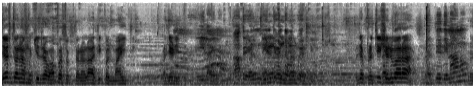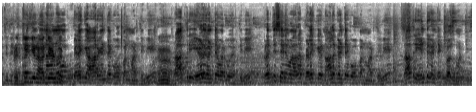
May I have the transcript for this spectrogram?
ದೇವಸ್ಥಾನ ಮುಚ್ಚಿದ್ರೆ ವಾಪಸ್ ಹೋಗ್ತಾರಲ್ಲ ಅದಕ್ಕೊಂದು ಮಾಹಿತಿ. ಅದು ಹೇಳಿದ್ದು. ಇಲ್ಲ ಇಲ್ಲ. ರಾತ್ರಿ ಎಂಟು ಗಂಟೆವರೆಗೂ ಇರ್ತೀವಿ. ಅದೇ ಪ್ರತಿ ಶನಿವಾರ ಪ್ರತಿದಿನಾನು ಪ್ರತಿದಿನ ಪ್ರತಿ ದಿನ. ಹೇಳ್ಬೇಕು. ಬೆಳಗ್ಗೆ ಆರು ಗಂಟೆಗೆ ಓಪನ್ ಮಾಡ್ತೀವಿ. ರಾತ್ರಿ ಏಳು ಗಂಟೆವರೆಗೂ ಇರ್ತೀವಿ. ಪ್ರತಿ ಶನಿವಾರ ಬೆಳಗ್ಗೆ ನಾಲ್ಕು ಗಂಟೆಗೆ ಓಪನ್ ಮಾಡ್ತೀವಿ. ರಾತ್ರಿ ಎಂಟು ಗಂಟೆಗೆ ಕ್ಲೋಸ್ ಮಾಡ್ತೀವಿ.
